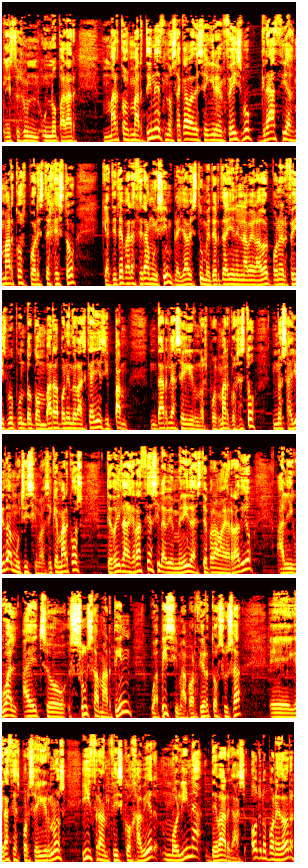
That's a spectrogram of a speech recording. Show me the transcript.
Esto es un, un no parar. Marcos Martínez nos acaba de seguir en Facebook. Gracias, Marcos, por este gesto que a ti te parecerá muy simple. Ya ves tú, meterte ahí en el navegador, poner facebook.com barra poniendo las calles y ¡pam! darle a seguirnos. Pues, Marcos, esto nos ayuda muchísimo. Así que, Marcos, te doy las gracias y la bienvenida a este programa de radio. Al igual ha hecho Susa Martín, guapísima, por cierto, Susa. Eh, gracias por seguirnos. Y Francisco Javier Molina de Vargas, otro ponedor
